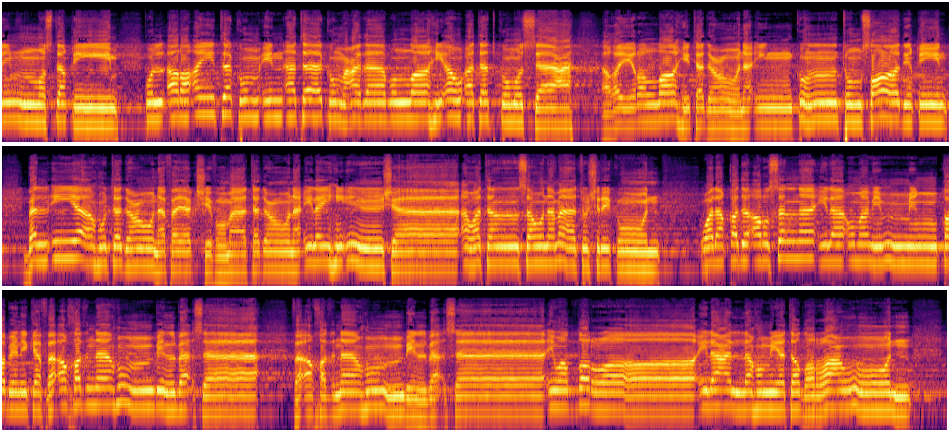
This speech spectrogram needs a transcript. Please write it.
مستقيم قل أرأيتكم إن أتاكم عذاب الله أو أتتكم الساعة أغير الله تدعون إن كنتم صادقين؟ بل إياه تدعون فيكشف ما تدعون إليه إن شاء وتنسون ما تشركون. ولقد أرسلنا إلى أمم من قبلك فأخذناهم بالبأساء فأخذناهم بالبأساء والضراء لعلهم يتضرعون.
